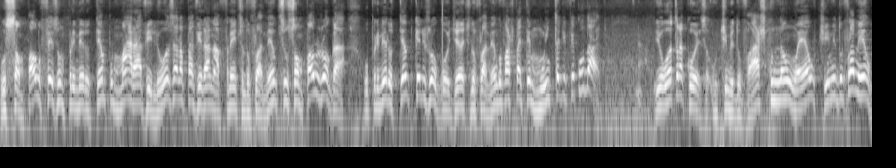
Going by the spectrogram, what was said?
O São Paulo fez um primeiro tempo maravilhoso, era para virar na frente do Flamengo. Se o São Paulo jogar o primeiro tempo que ele jogou diante do Flamengo, o Vasco vai ter muita dificuldade. E outra coisa, o time do Vasco não é o time do Flamengo.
